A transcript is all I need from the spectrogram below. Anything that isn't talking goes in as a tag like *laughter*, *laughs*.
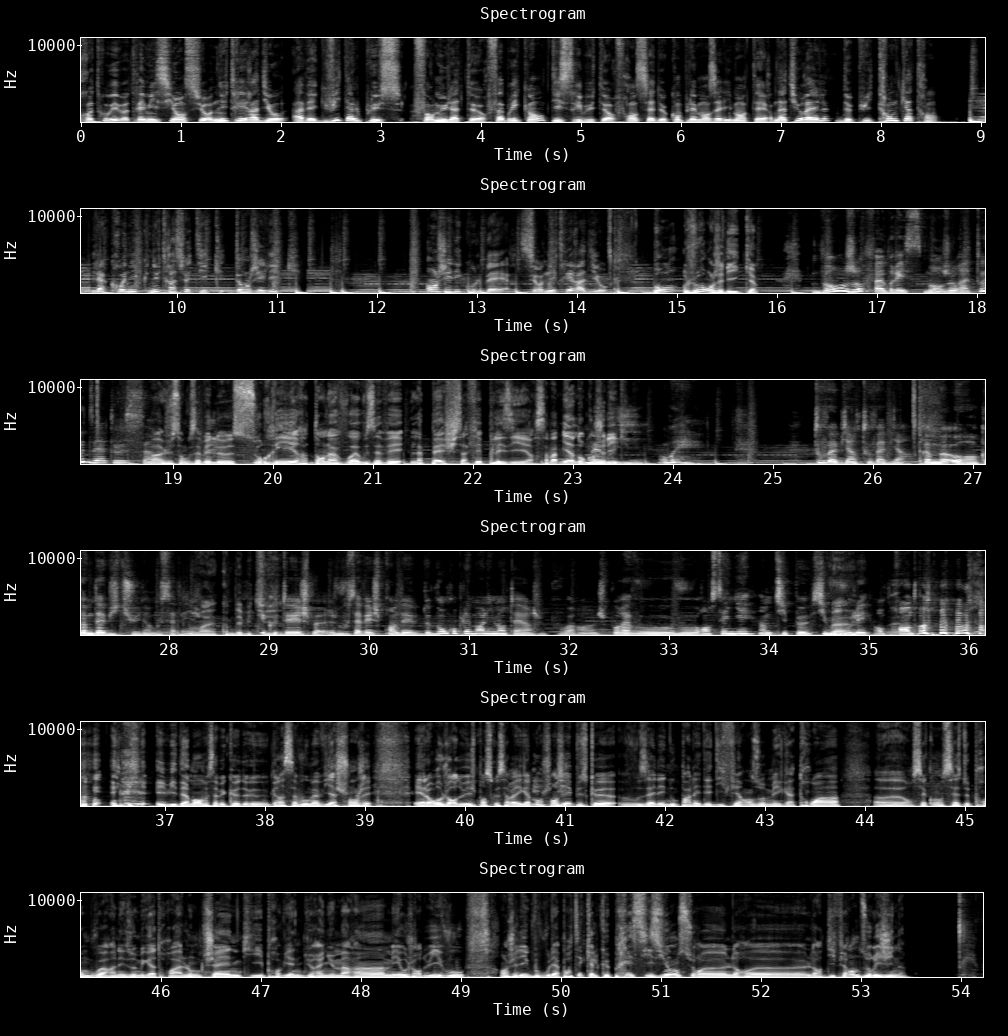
Retrouvez votre émission sur Nutri Radio avec Vital Plus, formulateur, fabricant, distributeur français de compléments alimentaires naturels depuis 34 ans. La chronique nutraceutique d'Angélique. Angélique Houlbert sur Nutri Radio. Bonjour Angélique. Bonjour Fabrice, bonjour à toutes et à tous. Ah, je sens que vous avez le sourire dans la voix, vous avez la pêche, ça fait plaisir. Ça va bien donc Mais Angélique oui, ouais. Tout va bien, tout va bien. Comme, oh, comme d'habitude, hein, vous savez. Ouais, comme d'habitude. Écoutez, je- vous savez, je prends des- de bons compléments alimentaires. Je, vais pouvoir, euh, je pourrais vous, vous renseigner un petit peu si Bah, vous voulez en ouais. prendre. *laughs* *laughs* Évi- Évidemment, vous savez que de- grâce à vous, ma vie a changé. Et alors aujourd'hui, je pense que ça va également changer puisque vous allez nous parler des différents oméga 3. Euh, on sait qu'on cesse de promouvoir hein, les oméga 3 à longue chaîne qui proviennent du règne marin. Mais aujourd'hui, vous, Angélique, vous voulez apporter quelques précisions sur euh, leurs euh, leurs différentes origines.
